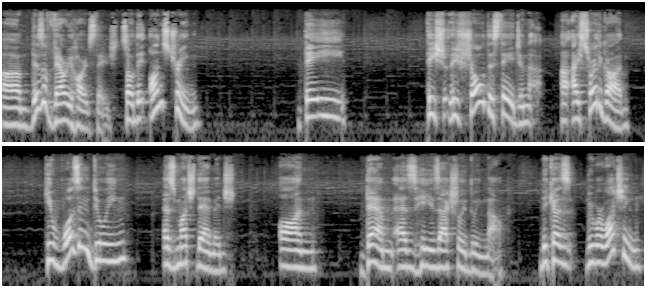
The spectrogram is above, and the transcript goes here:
Um, this is a very hard stage. So they on stream, they they sh they showed the stage, and I, I swear to God, he wasn't doing as much damage on them as he is actually doing now, because we were watching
